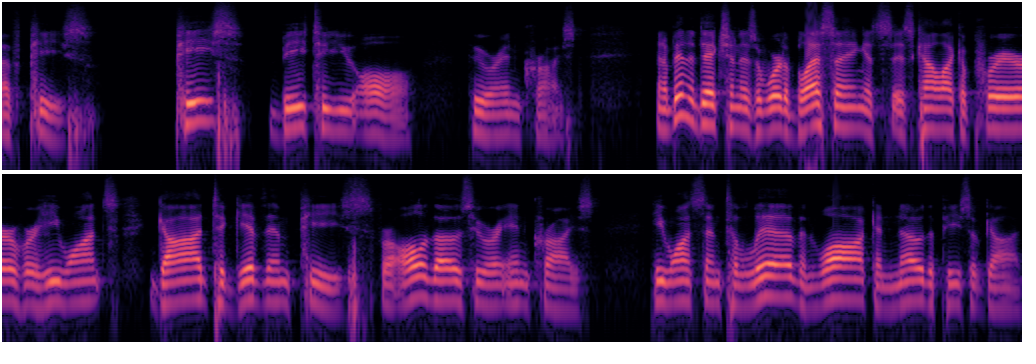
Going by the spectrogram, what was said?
of peace. Peace be to you all who are in Christ. And a benediction is a word of blessing. It's, it's kind of like a prayer where he wants God to give them peace for all of those who are in Christ. He wants them to live and walk and know the peace of God.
